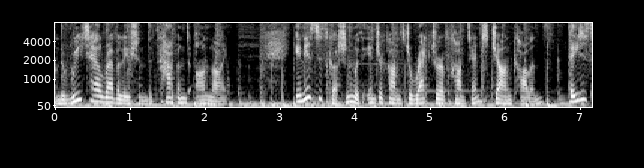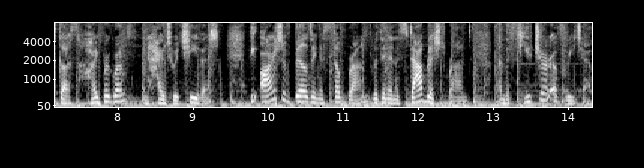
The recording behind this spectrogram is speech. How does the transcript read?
on the retail revolution that's happened online. In his discussion with Intercom's Director of Content, John Collins, they discuss hypergrowth and how to achieve it, the art of building a sub brand within an established brand, and the future of retail.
